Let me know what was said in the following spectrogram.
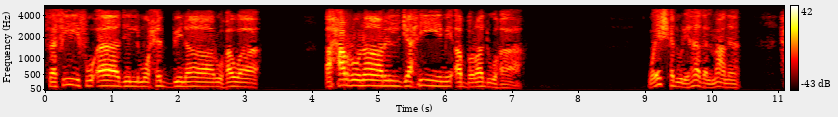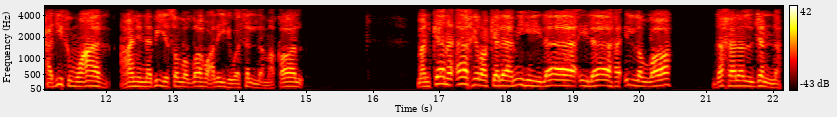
ففي فؤاد المحب نار هوى أحر نار الجحيم أبردها. ويشهد لهذا المعنى حديث معاذ عن النبي صلى الله عليه وسلم قال من كان آخر كلامه لا إله إلا الله دخل الجنة.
